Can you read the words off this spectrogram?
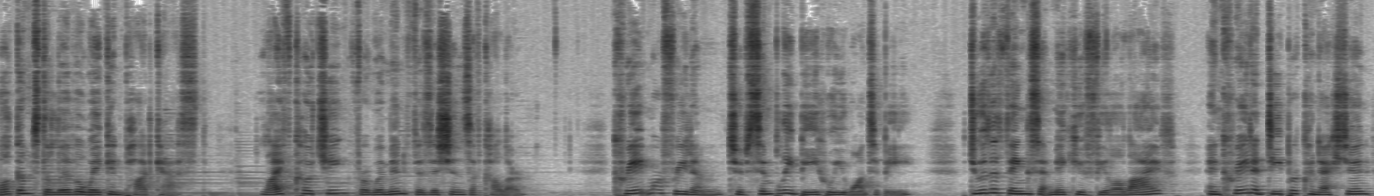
Welcome to the Live Awakened podcast, life coaching for women physicians of color. Create more freedom to simply be who you want to be. Do the things that make you feel alive and create a deeper connection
